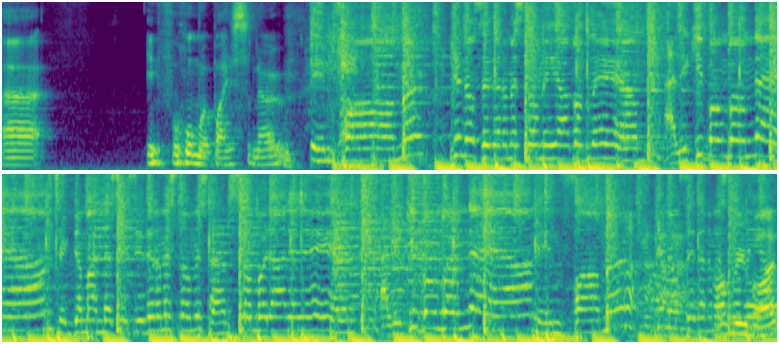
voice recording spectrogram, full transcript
Uh, Informer by Snow. Informer, you know, say that I'm a snowman, I go blam. I like you bum bum down. Take the man that says that I'm a snowman, slam somewhere down the lane. I like you bum bum down. Informer, you know, say that I'm a I'll move on.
